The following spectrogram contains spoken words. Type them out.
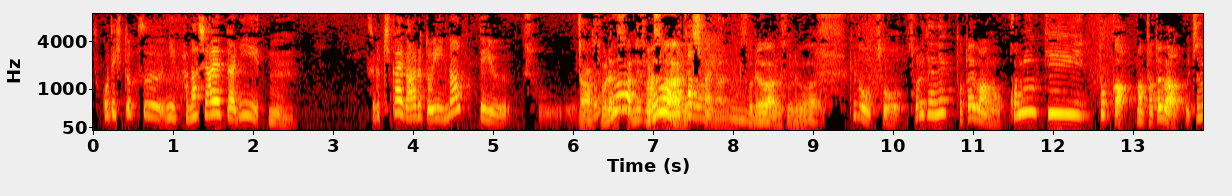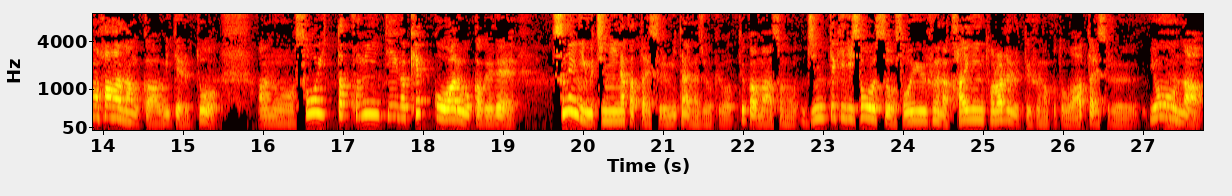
そこで一つに話し合えたりうんする機会があるといいなっていうあそれは、ねそれはあるま。確かにある、それはある、それはある。けどそうそれでね例えばあのコミュニティとか、まあ、例えばうちの母なんかを見てるとあのそういったコミュニティが結構あるおかげで常にうちにいなかったりするみたいな状況っていうかまあその人的リソースをそういうふうな会議に取られるっていうふうなことがあったりするような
